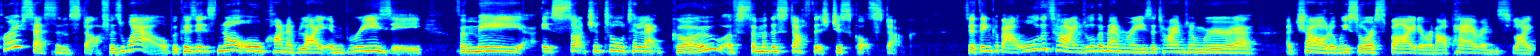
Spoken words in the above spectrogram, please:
process and stuff as well because it's not all kind of light and breezy. For me, it's such a tool to let go of some of the stuff that's just got stuck. So think about all the times, all the memories, the times when we were a, a child and we saw a spider and our parents like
